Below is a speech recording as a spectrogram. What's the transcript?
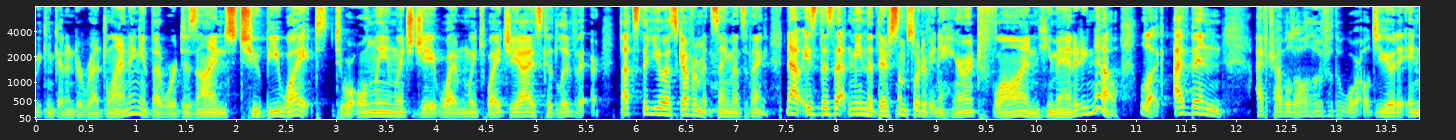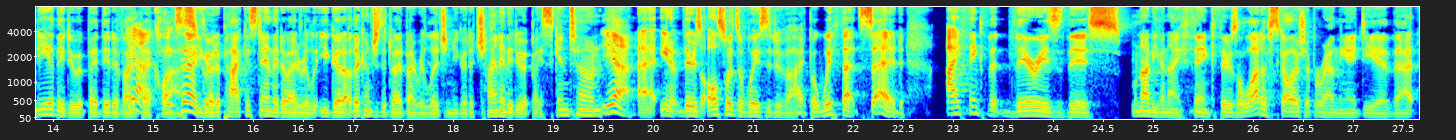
we can get into redlining that were designed to be white, to only in which G, in which white GIs could live there. That's the U.S. government saying that's a thing. Now, is does that mean that there's some sort of inherent flaw in humanity? No. Look, I've been I've traveled all over the world. You go to India, they do it by they divide Yeah, by class. You go to Pakistan, they divide. You go to other countries, they divide by religion. You go to China, they do it by skin tone. Yeah. Uh, you know, there's all sorts of ways to divide. But with that said, I think that there is this, well, not even I think, there's a lot of scholarship around the idea that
